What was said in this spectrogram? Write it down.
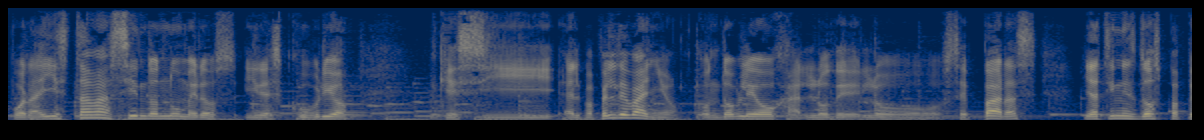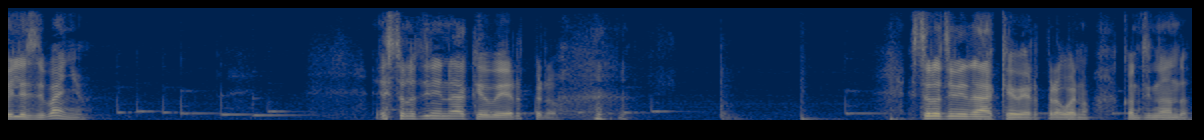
por ahí estaba haciendo números y descubrió que si el papel de baño con doble hoja lo de lo separas, ya tienes dos papeles de baño. Esto no tiene nada que ver, pero esto no tiene nada que ver, pero bueno, continuando.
